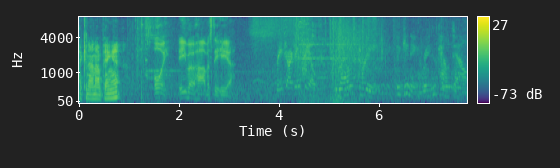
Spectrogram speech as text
I can not ping it. Oi, Evo Harvester here. Recharging shield. Round three. Beginning ring countdown.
